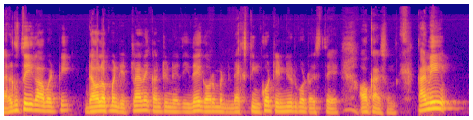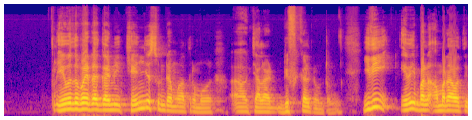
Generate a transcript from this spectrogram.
పెరుగుతాయి కాబట్టి డెవలప్మెంట్ ఇట్లానే కంటిన్యూ అయితే ఇదే గవర్నమెంట్ నెక్స్ట్ ఇంకో టెన్యూర్ కూడా వస్తే అవకాశం ఉంది. కానీ ఏ విధమైన కానీ చేంజెస్ ఉంటే మాత్రము చాలా డిఫికల్ట్ ఉంటుంది. ఇది ఇది మన అమరావతి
